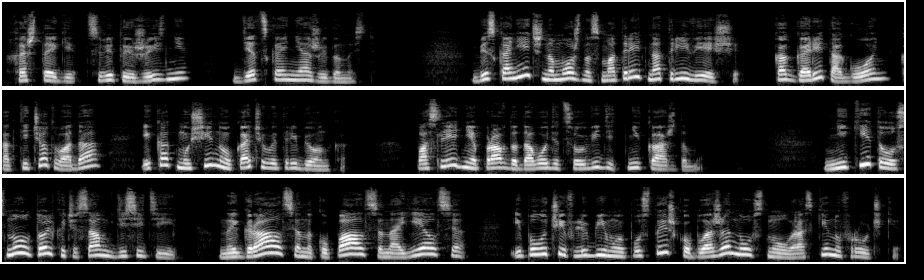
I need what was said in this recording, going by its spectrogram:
Хэштеги «Цветы жизни», «Детская неожиданность». Бесконечно можно смотреть на три вещи. Как горит огонь, как течет вода и как мужчина укачивает ребенка. Последнее, правда, доводится увидеть не каждому. Никита уснул только часам к десяти. Наигрался, накупался, наелся и, получив любимую пустышку, блаженно уснул, раскинув ручки.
